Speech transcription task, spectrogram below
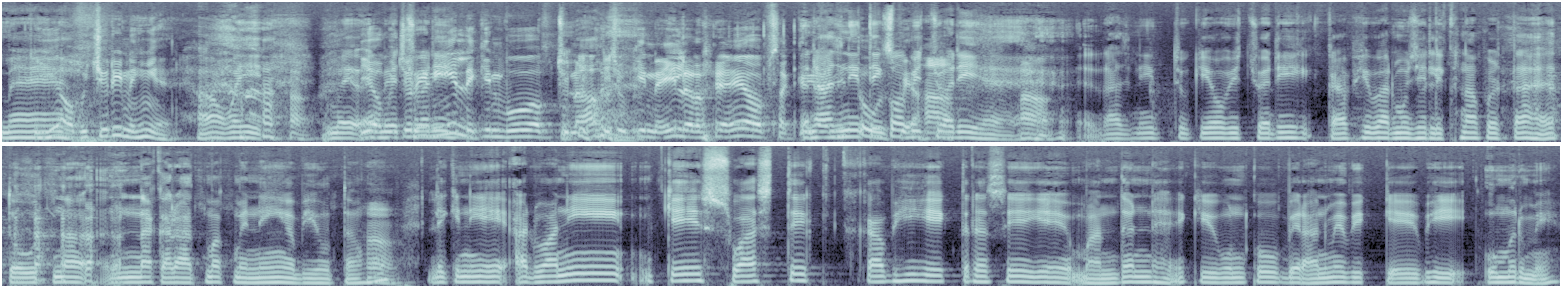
मैं ये ऑबिचुरी नहीं है। हाँ वही। मैं ये ऑबिचुरी नहीं है लेकिन वो अब चुनाव चूँकि नहीं लड़ रहे हैं अब राजनीतिक ऑबिचुरी तो है। हाँ। राजनीति चूँकि ऑबिचुरी करी काफ़ी बार मुझे लिखना पड़ता है तो उतना नकारात्मक में नहीं अभी होता हूँ हाँ। लेकिन ये अडवाणी के स्वास्थ्य का भी एक तरह से ये मानदंड है कि उनको बिरानवे के भी उम्र में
